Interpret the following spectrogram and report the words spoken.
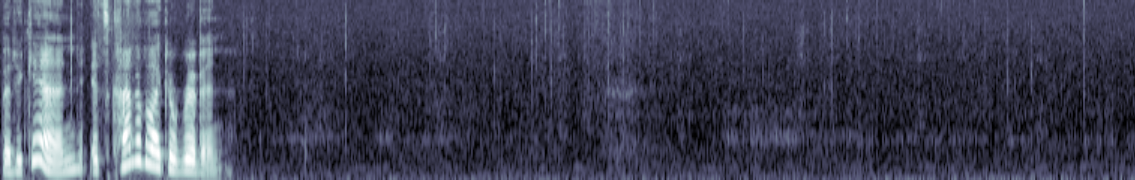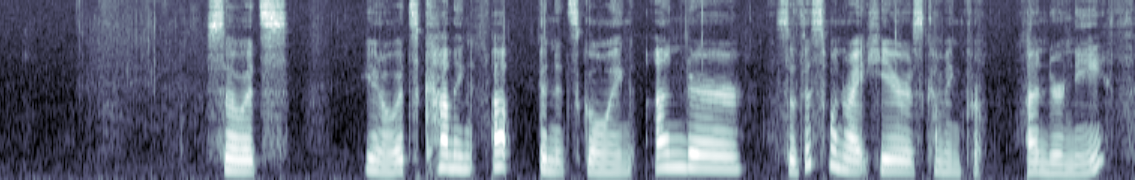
But again, it's kind of like a ribbon. So it's, you know, it's coming up and it's going under. So this one right here is coming from underneath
